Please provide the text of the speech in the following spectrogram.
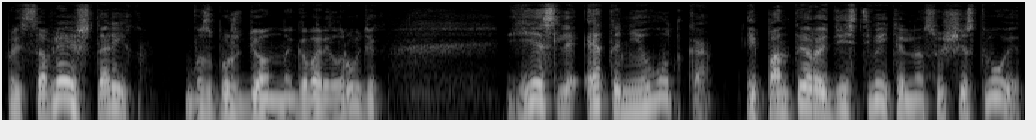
«Представляешь, старик», — возбужденно говорил Рудик, — «если это не утка, и «Пантера» действительно существует,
